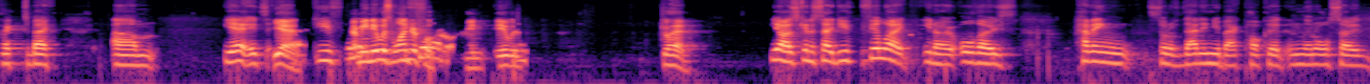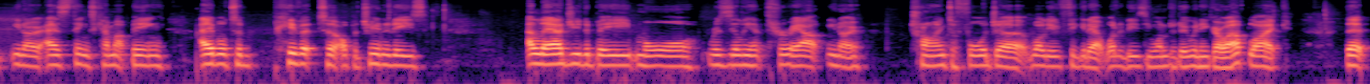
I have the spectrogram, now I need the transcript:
back to back, um, yeah, it's yeah. Do you? Feel, I mean, it was wonderful. like- I mean, it was. Go ahead. yeah, I was going to say, do you feel like you know all those having sort of that in your back pocket, and then also you know as things come up, being able to pivot to opportunities allowed you to be more resilient throughout, you know, trying to forge a while you figured out what it is you want to do when you grow up. Like that,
